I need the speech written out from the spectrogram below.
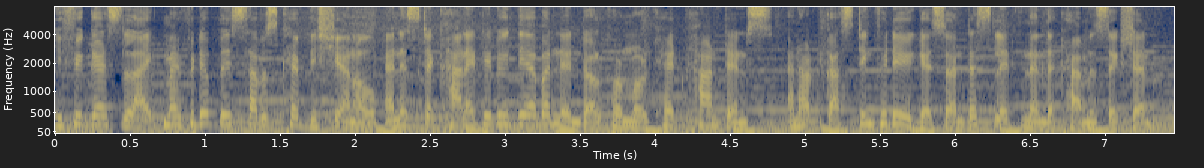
If you guys like my video, please subscribe this channel and stay connected with the Abandoned Doll for more head contents and hot casting video you guys want, just let me know in the comment section.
